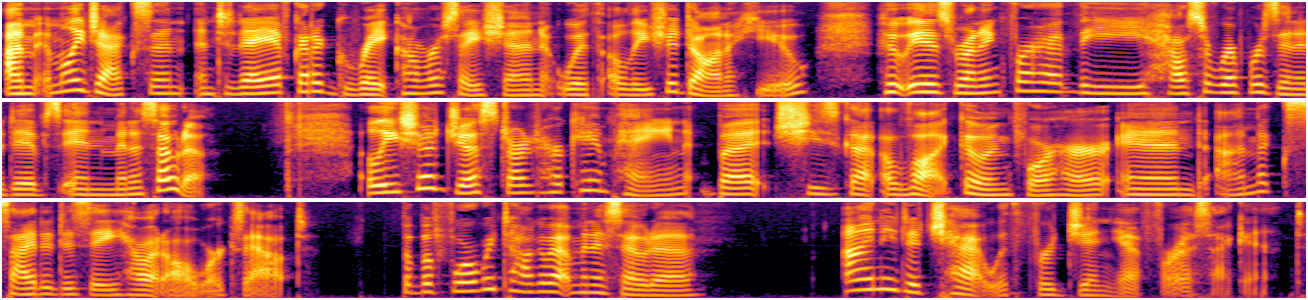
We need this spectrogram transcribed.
I'm Emily Jackson, and today I've got a great conversation with Alicia Donahue, who is running for the House of Representatives in Minnesota. Alicia just started her campaign, but she's got a lot going for her, and I'm excited to see how it all works out. But before we talk about Minnesota, I need to chat with Virginia for a second.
